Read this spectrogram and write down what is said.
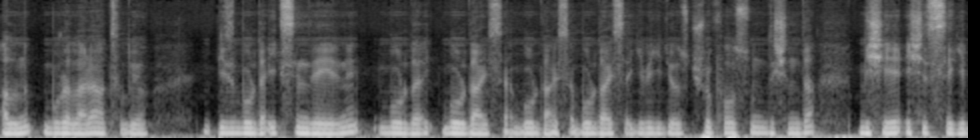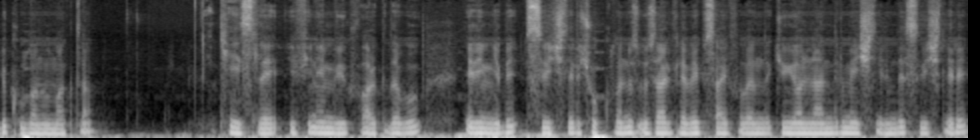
alınıp buralara atılıyor. Biz burada x'in değerini burada buradaysa, buradaysa, buradaysa gibi gidiyoruz. True false'un dışında bir şeye eşitse gibi kullanılmakta. Case ile if'in en büyük farkı da bu. Dediğim gibi switch'leri çok kullanırız. Özellikle web sayfalarındaki yönlendirme işlerinde switch'leri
